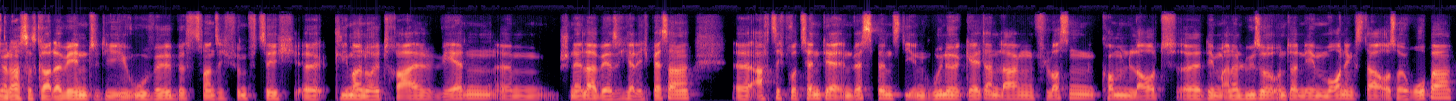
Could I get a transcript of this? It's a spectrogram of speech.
Ja, du hast das gerade erwähnt, die EU will bis 2050 äh, klimaneutral werden. Ähm, schneller wäre sicherlich besser. Äh, 80 Prozent der Investments, die in grüne Geldanlagen flossen, kommen laut äh, dem Analyseunternehmen Morningstar aus Europa.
